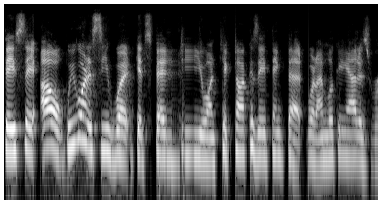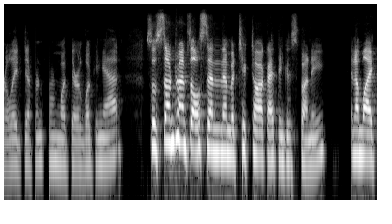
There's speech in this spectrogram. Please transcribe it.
they say, "Oh, we want to see what gets fed to you on TikTok because they think that what I'm looking at is really different from what they're looking at." So sometimes I'll send them a TikTok I think is funny, and I'm like,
